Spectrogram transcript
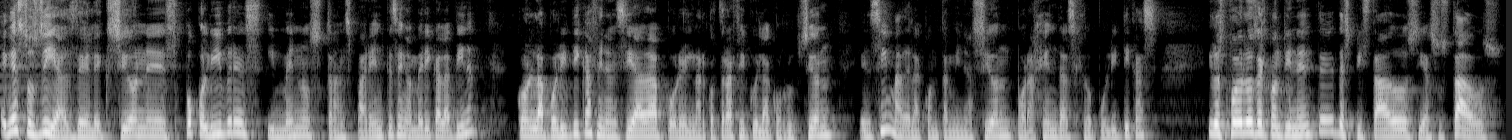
en estos días de elecciones poco libres y menos transparentes en América Latina, con la política financiada por el narcotráfico y la corrupción encima de la contaminación por agendas geopolíticas, y los pueblos del continente despistados y asustados,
